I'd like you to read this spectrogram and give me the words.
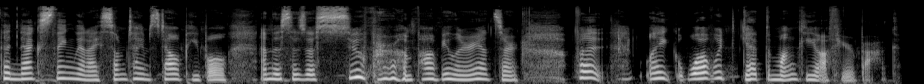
The next thing that I sometimes tell people, and this is a super unpopular answer, but like, what would get the monkey off your back?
